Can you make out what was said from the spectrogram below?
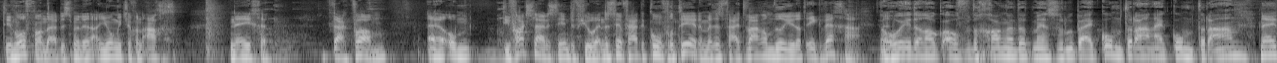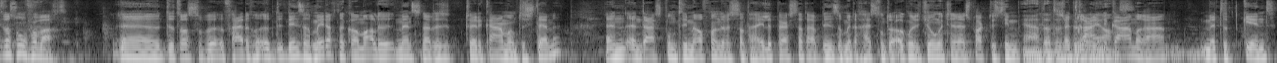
Tim Hofman daar dus met een jongetje van 8, 9 daar kwam. eh, om die fractieleiders te interviewen. En dus in feite confronteerde met het feit: waarom wil je dat ik wegga? Hoor je dan ook over de gangen dat mensen roepen: hij komt eraan, hij komt eraan? Nee, het was onverwacht. Eh, dat was op eh, vrijdag, eh, dinsdagmiddag. Dan komen alle mensen naar de Tweede Kamer om te stemmen. En, en daar stond Tim Hofman. Er stond de hele pers staat daar op dinsdagmiddag. Hij stond er ook met het jongetje. En hij sprak dus die, Ja, dat is met draaiende camera met het kind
